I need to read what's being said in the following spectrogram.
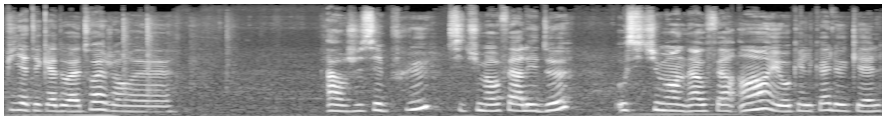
Puis il y a tes cadeaux à toi, genre. euh, Alors je sais plus si tu m'as offert les deux ou si tu m'en as offert un et auquel cas lequel.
